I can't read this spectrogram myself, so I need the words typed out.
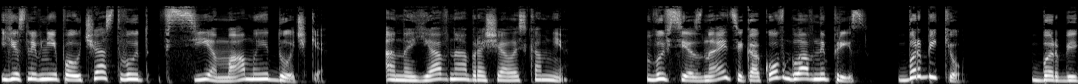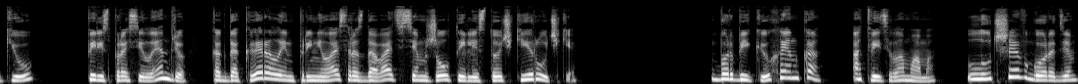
если в ней поучаствуют все мамы и дочки». Она явно обращалась ко мне. Вы все знаете, каков главный приз? Барбекю. Барбекю? переспросил Эндрю, когда Кэролайн принялась раздавать всем желтые листочки и ручки. «Барбекю Хэнка», — ответила мама. «Лучшее в городе».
